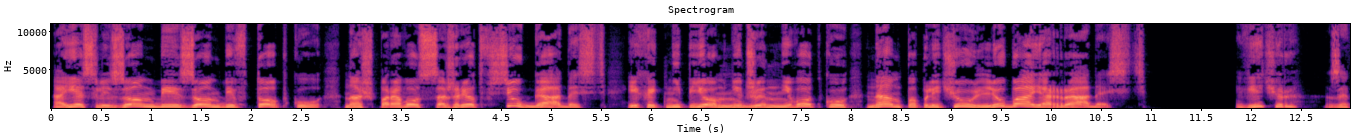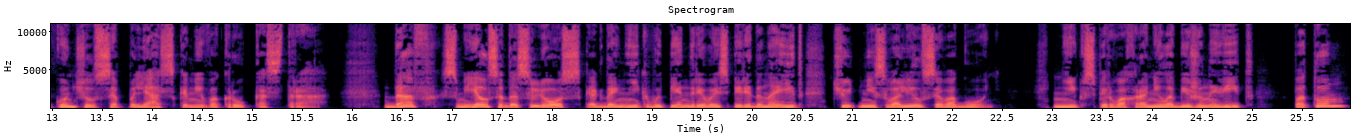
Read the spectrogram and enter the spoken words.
А если зомби, зомби в топку, наш паровоз сожрет всю гадость, и хоть не пьем ни джин, ни водку, нам по плечу любая радость. Вечер закончился плясками вокруг костра. Дав смеялся до слез, когда Ник, выпендриваясь перед Анаид, чуть не свалился в огонь. Ник сперва хранил обиженный вид, потом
